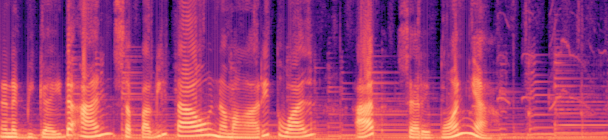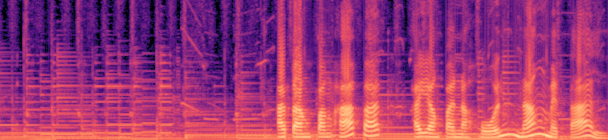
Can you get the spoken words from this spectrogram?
na nagbigay daan sa paglitaw ng mga ritual at seremonya. At ang pang-apat ay ang panahon ng metal.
